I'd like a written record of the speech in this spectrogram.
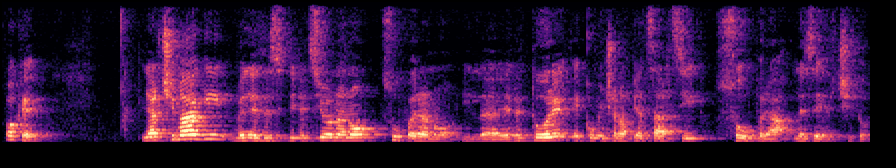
Ok. Gli arcimaghi, vedete, si direzionano, superano il, il rettore e cominciano a piazzarsi sopra l'esercito.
